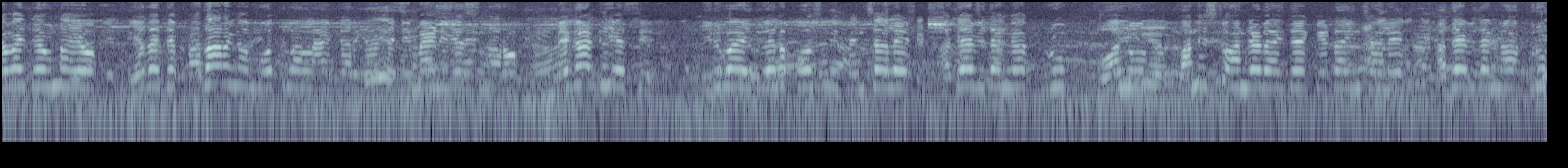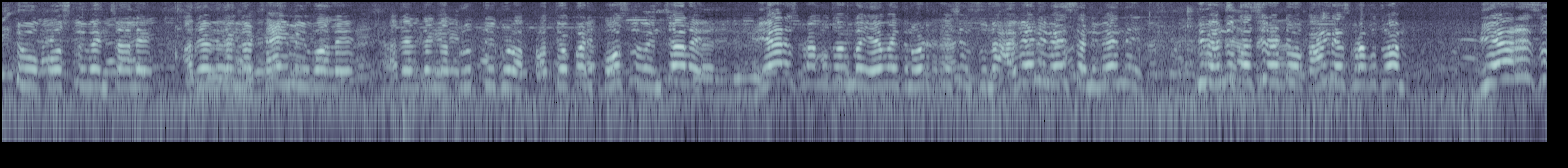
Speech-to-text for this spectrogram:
ఏవైతే ఉన్నాయో ఏదైతే ప్రధానంగా మోతిలాల్ నాయక్ గారు ఏదైతే డిమాండ్ చేస్తున్నారో మెగా డిఎస్సి ఇరవై ఐదు వేల పోస్టులు పెంచాలి. అదే విధంగా group one one is hundred అయితే కేటాయించాలి. అదే విధంగా గ్రూప్ టూ పోస్టులు పెంచాలి. అదే విధంగా టైం ఇవ్వాలి. అదే విధంగా గ్రూప్ త్రీ కూడా ప్రతి ఒక్కటి పోస్టులు పెంచాలి. బీఆర్ఎస్ ప్రభుత్వంలో ఏవైతే నోటిఫికేషన్స్ ఉన్నాయో అవేని వేస్తాను ఇవేంది ఇవి ఎందుకు వచ్చినట్టు కాంగ్రెస్ ప్రభుత్వం? బీఆర్ఎస్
